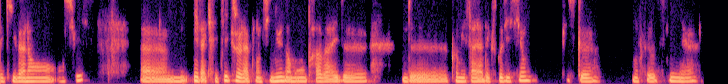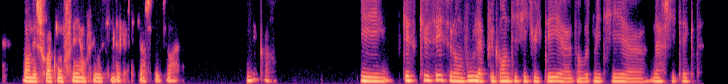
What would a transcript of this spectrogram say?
équivalents en Suisse. et la critique, je la continue dans mon travail de, de commissariat d'exposition, puisque on fait aussi dans les choix qu'on fait, on fait aussi de la critique architecturale. D'accord. Et qu'est-ce que c'est, selon vous, la plus grande difficulté euh, dans votre métier euh, d'architecte?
